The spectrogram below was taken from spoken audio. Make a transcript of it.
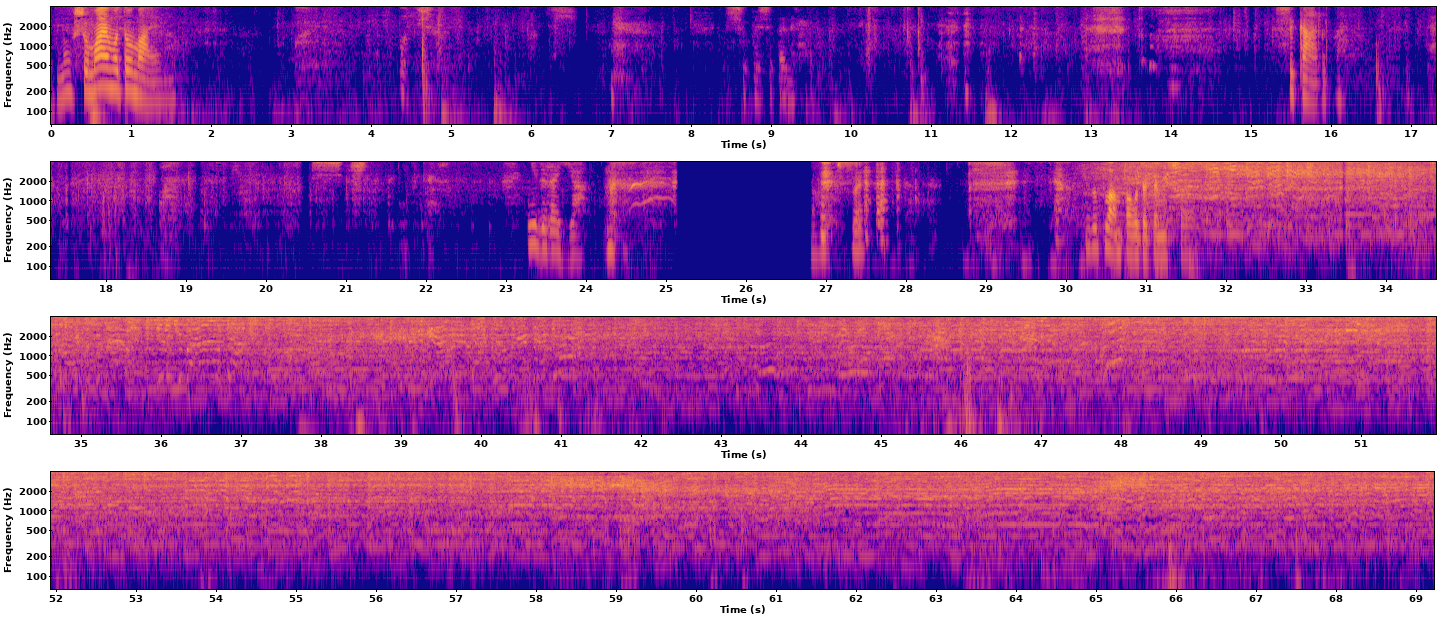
Ну, що маємо, то маємо. Шикарно. Невероятно. Тут лампа вот эта мешает.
